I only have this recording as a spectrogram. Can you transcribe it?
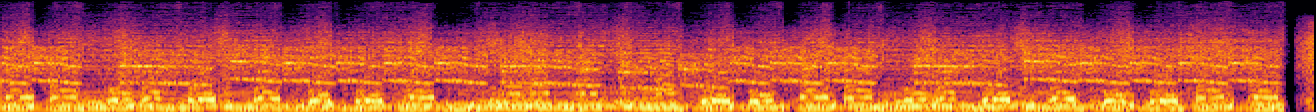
Thank you.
